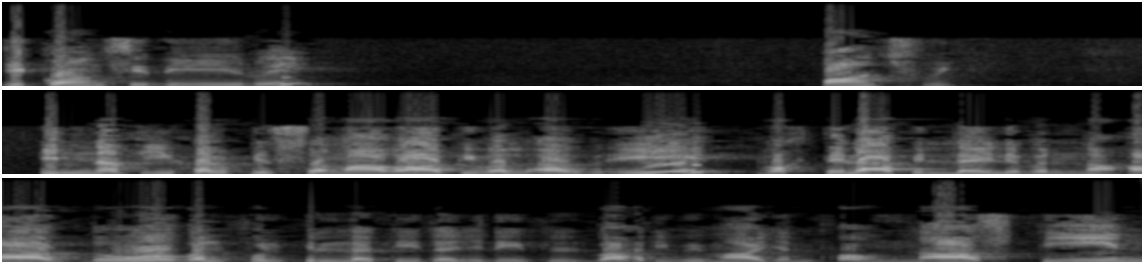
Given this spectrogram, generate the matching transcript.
یہ کون سی دی ہوئی؟ پانچویں۔ ان نفی خلق السماوات والارض، ایک وختلاف اللیل والنہار، دو، والفلک اللتی تجریف البحر بما ينفع الناس، تین،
